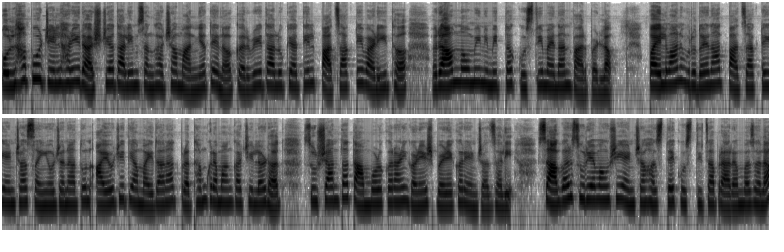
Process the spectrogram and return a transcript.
कोल्हापूर जिल्हा आणि राष्ट्रीय तालीम संघाच्या मान्यतेनं करवीर तालुक्यातील पाचाकटेवाडी इथं रामनवमी निमित्त कुस्ती मैदान पार पडलं. पैलवान हृदयनाथ पाचाकटे यांच्या संयोजनातून आयोजित या मैदानात प्रथम क्रमांकाची लढत सुशांत तांबोळकर आणि गणेश बेळेकर यांच्यात झाली. सागर सूर्यवंशी यांच्या हस्ते कुस्तीचा प्रारंभ झाला.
